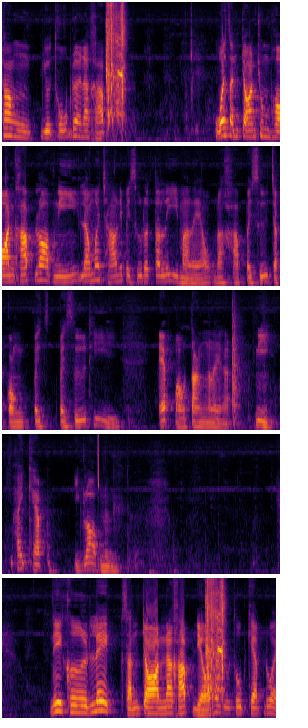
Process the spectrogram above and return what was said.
ช่อง YouTube ด้วยนะครับหวยสัญจรชุมพรครับ รอบนี้แล้วเมื่อเช้านี้ไปซื้อลอตเตอรี่มาแล้วนะครับ ไปซื้อจากกองไปไปซื้อที่แอปเป๋าตังอะไรนะนี่ ให้แคปอีกรอบหนึ่ง นี่คือเลขสัญจรนะครับ เดี๋ยวให้ YouTube แคปด้วย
